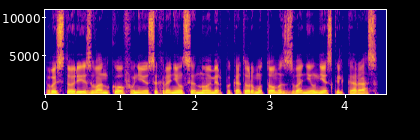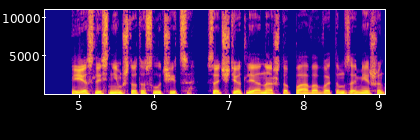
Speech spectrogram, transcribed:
В истории звонков у нее сохранился номер, по которому Томас звонил несколько раз. Если с ним что-то случится, сочтет ли она, что Пава в этом замешан,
